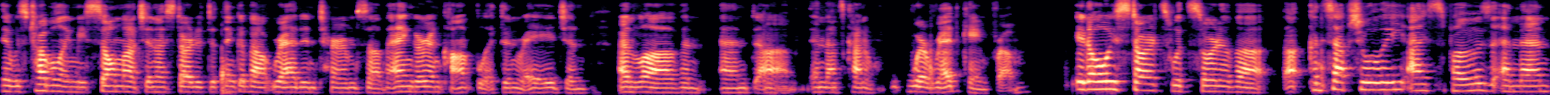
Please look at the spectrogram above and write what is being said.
It was troubling me so much, and I started to think about red in terms of anger and conflict and rage and and love, and and um, and that's kind of where red came from. It always starts with sort of a, a conceptually, I suppose, and then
